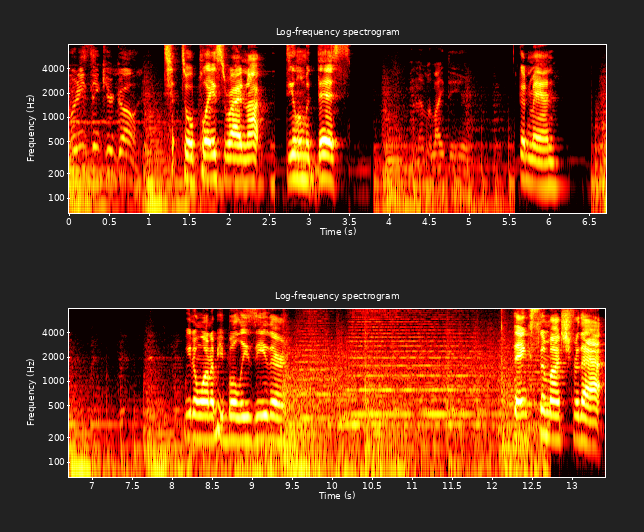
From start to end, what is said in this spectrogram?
Where do you think you're going? T- to a place where I'm not dealing with this. Liked it here. Good man. We don't want to be bullies either. Thanks so much for that.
